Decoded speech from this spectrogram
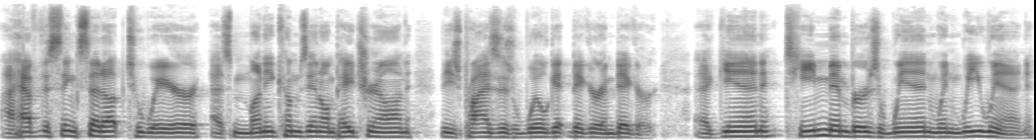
I have this thing set up to where as money comes in on Patreon, these prizes will get bigger and bigger. Again, team members win when we win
